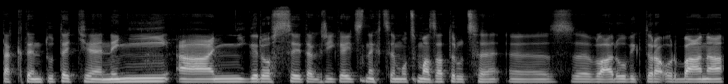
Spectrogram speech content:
tak ten tu teď není a nikdo si, tak říkajíc, nechce moc mazat ruce s vládou Viktora Orbána,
